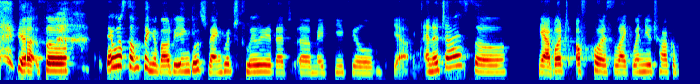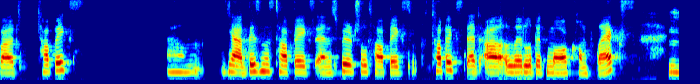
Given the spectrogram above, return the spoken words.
yeah. So there was something about the English language clearly that uh, made me feel yeah energized. So yeah, but of course, like when you talk about topics, um, yeah, business topics and spiritual topics, topics that are a little bit more complex. Mm.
